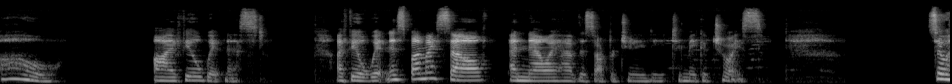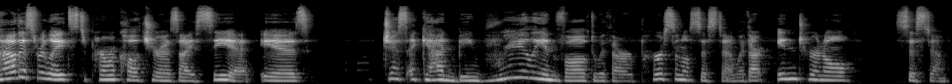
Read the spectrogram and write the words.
Oh, I feel witnessed. I feel witnessed by myself, and now I have this opportunity to make a choice. So, how this relates to permaculture as I see it is just again being really involved with our personal system, with our internal system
